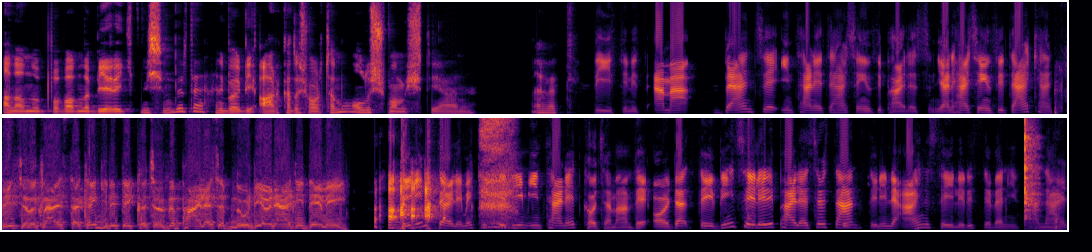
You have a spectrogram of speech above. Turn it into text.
anamla babamla bir yere gitmişimdir de hani böyle bir arkadaş ortamı oluşmamıştı yani. Evet. değilsiniz ama bence internette her şeyinizi paylaşın. Yani her şeyinizi derken Siz çocuklar sakın gidip de kaçınızı paylaşıp Nurdi önerdi demeyin. benim söylemek istediğim internet kocaman ve orada sevdiğin şeyleri paylaşırsan seninle aynı şeyleri seven insanlar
